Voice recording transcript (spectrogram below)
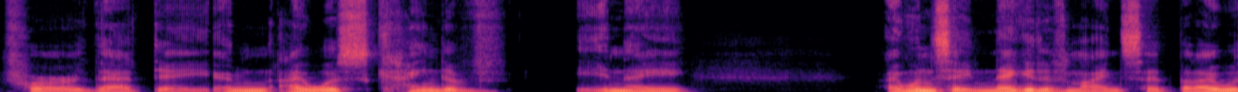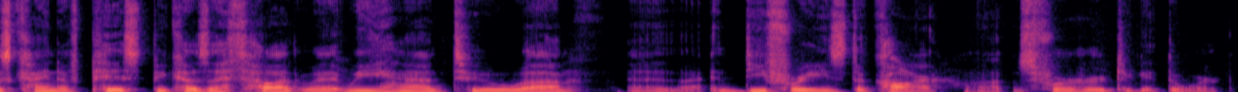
for that day. And I was kind of in a I wouldn't say negative mindset, but I was kind of pissed because I thought that we had to uh, uh, defreeze the car uh, for her to get to work.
